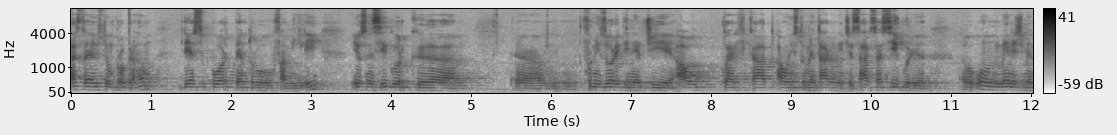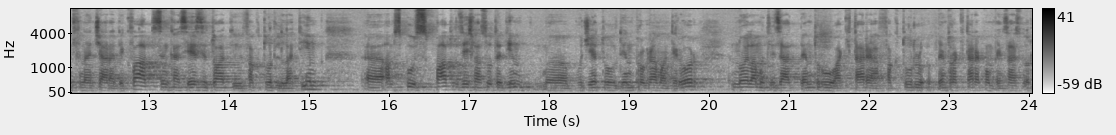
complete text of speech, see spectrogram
Asta este un program de suport pentru familii. Eu sunt sigur că um, furnizorii de energie au clarificat, au instrumentarul necesar să asigure uh, un management financiar adecvat, să încaseze toate facturile la timp. Uh, am spus 40% din uh, bugetul din programul anterior, noi l-am utilizat pentru achitarea facturilor, pentru achitarea compensațiilor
